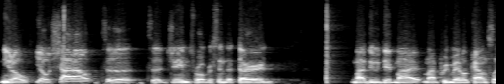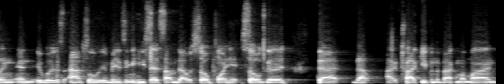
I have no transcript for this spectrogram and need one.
you know, yo, shout out to to James Roberson the third my dude did my my prenatal counseling and it was absolutely amazing. And he said something that was so poignant so good that that i try to keep in the back of my mind.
